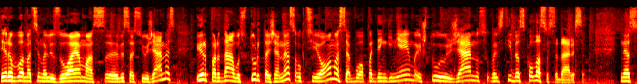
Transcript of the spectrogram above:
Tai yra buvo nacionalizuojamas e, visas jų žemės ir pardavus turtą žemės aukcionuose buvo padenginėjama iš tų žemių valstybės skola susidariusi. Nes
